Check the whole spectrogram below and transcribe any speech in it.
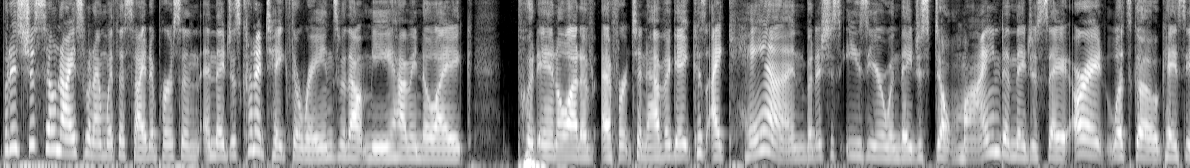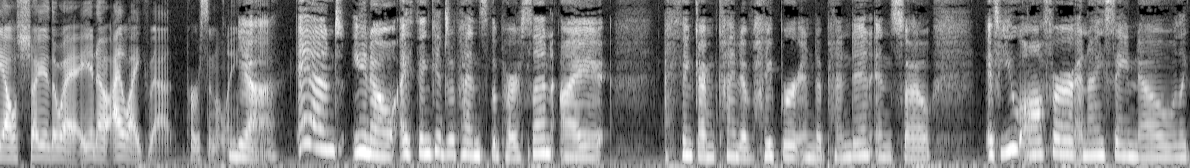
but it's just so nice when I'm with a sighted person and they just kind of take the reins without me having to like put in a lot of effort to navigate because I can, but it's just easier when they just don't mind and they just say, "All right, let's go, Casey. I'll show you the way." You know, I like that personally. Yeah, and you know, I think it depends the person. I, I think I'm kind of hyper independent, and so if you offer and I say no, like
